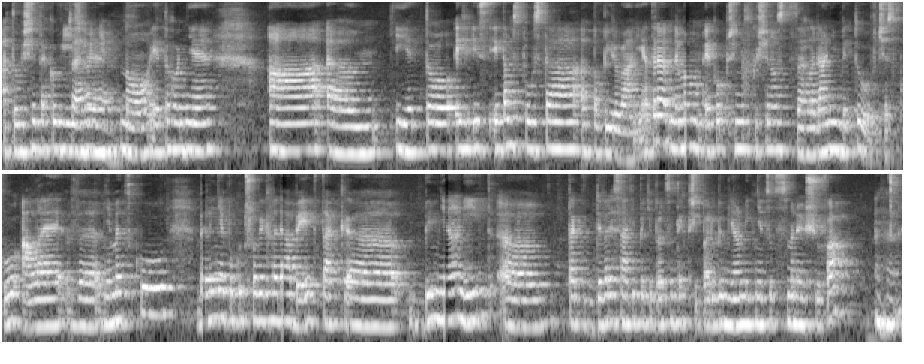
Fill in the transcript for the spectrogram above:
A to už je takový, to je že hodně. no, je to hodně a um, je, to, je, je tam spousta papírování. Já teda nemám jako přímou zkušenost s hledáním bytu v Česku, ale v Německu, Berlíně, pokud člověk hledá byt, tak uh, by měl mít, uh, tak v 95% případů by měl mít něco, co se jmenuje šufa. Uh-huh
